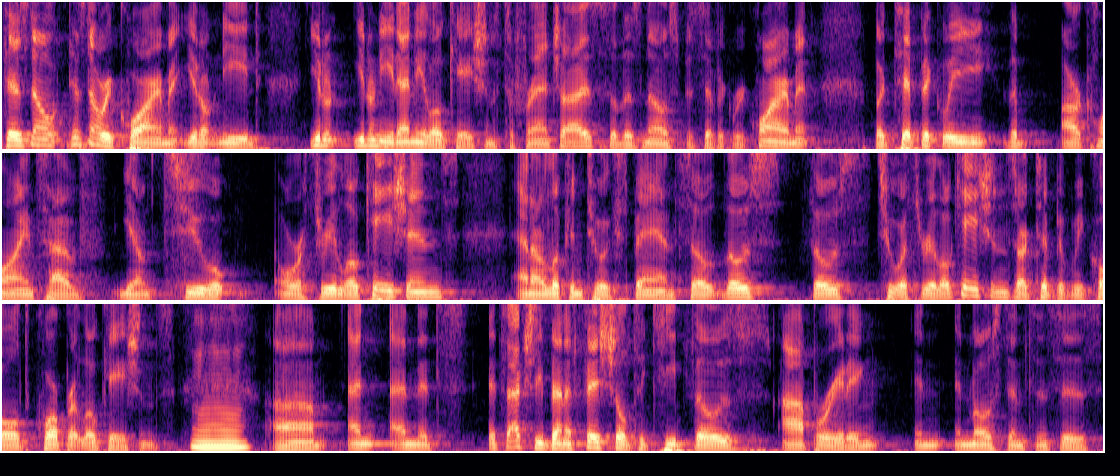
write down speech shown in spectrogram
There's no there's no requirement. You don't need you don't you don't need any locations to franchise. So there's no specific requirement. But typically the our clients have you know two or three locations and are looking to expand. So those those two or three locations are typically called corporate locations, um, and and it's it's actually beneficial to keep those operating in in most instances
